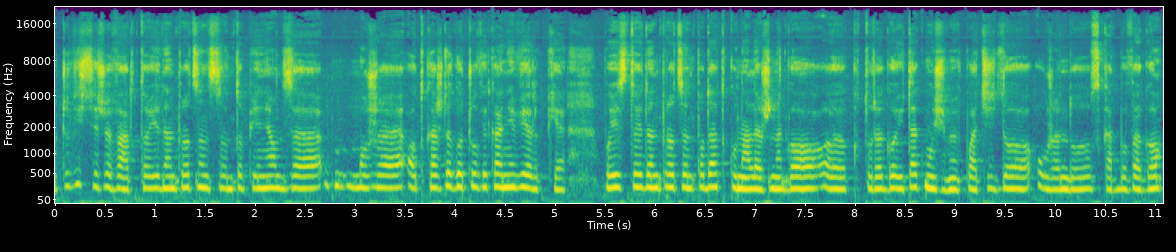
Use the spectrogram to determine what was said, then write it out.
Oczywiście, że warto. 1% są to pieniądze może od każdego człowieka niewielkie, bo jest to 1% podatku należnego, e, którego i tak musimy wpłacić do Urzędu Skarbowego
